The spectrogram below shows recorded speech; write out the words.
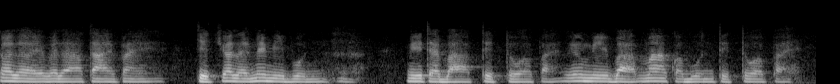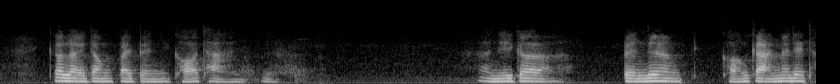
ก็เลยเวลาตายไป จิตก็เลยไม่มีบุญ มีแต่บาปติดตัวไป หรือมีบาปมากกว่าบุญติดตัวไป ก็เลยต้องไปเป็นขอทาน อันนี้ก็เป็นเรื่องของการไม่ได้ท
